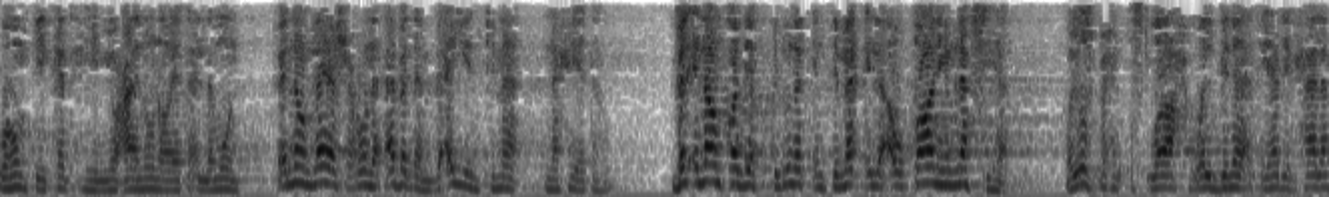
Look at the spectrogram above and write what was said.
وهم في كدحهم يعانون ويتألمون فإنهم لا يشعرون أبدا بأي انتماء ناحيته. بل إنهم قد يفقدون الانتماء إلى أوطانهم نفسها ويصبح الإصلاح والبناء في هذه الحالة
